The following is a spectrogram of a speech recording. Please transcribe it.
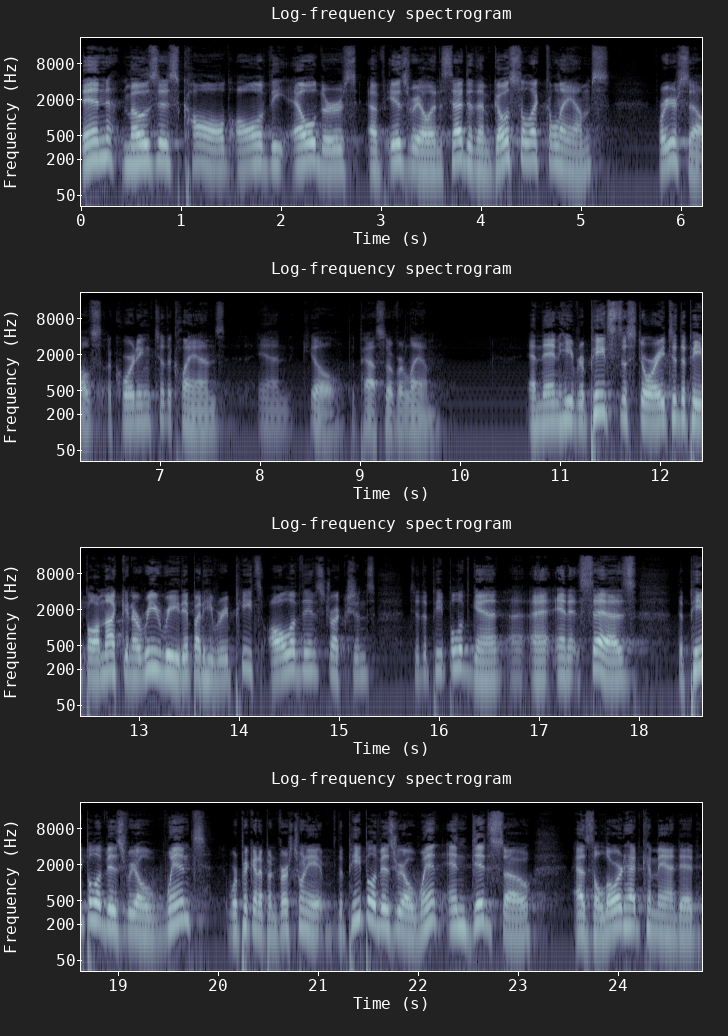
Then Moses called all of the elders of Israel and said to them, Go select the lambs for yourselves according to the clans and kill the Passover lamb. And then he repeats the story to the people. I'm not going to reread it, but he repeats all of the instructions to the people of Ghent. Uh, uh, and it says, The people of Israel went, we're picking up in verse 28, the people of Israel went and did so as the Lord had commanded,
